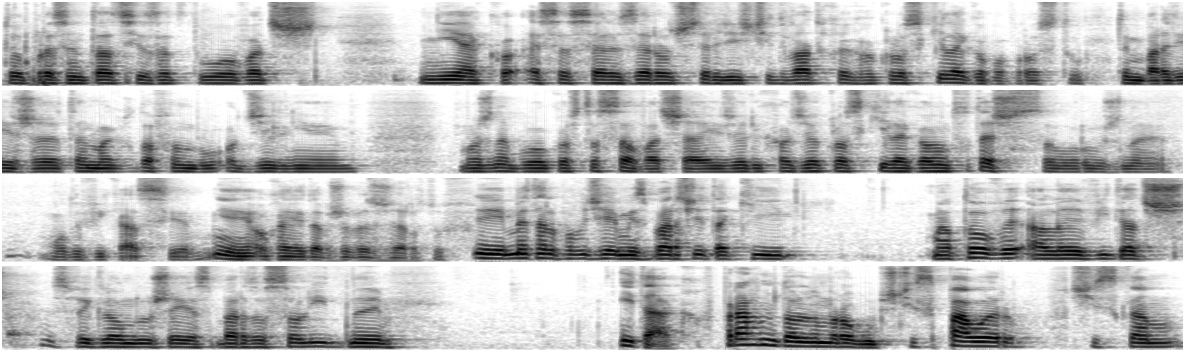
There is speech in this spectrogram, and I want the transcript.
tę prezentację zatytułować nie jako SSL 042, tylko jako Kloskilego po prostu. Tym bardziej, że ten magnetofon był oddzielnie, można było go stosować, a jeżeli chodzi o Kloskilego, no to też są różne modyfikacje. Nie, okej, okay, dobrze, bez żartów. Metal, powiedziałem, jest bardziej taki matowy, ale widać z wyglądu, że jest bardzo solidny. I tak, w prawym dolnym rogu przycisk Power, wciskam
